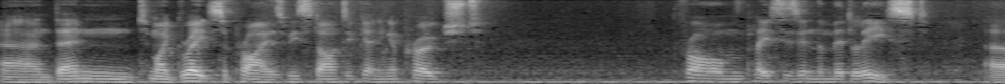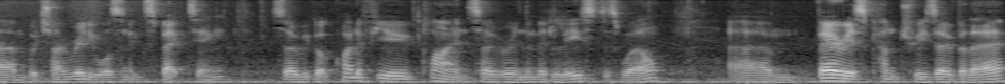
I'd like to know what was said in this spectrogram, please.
And then, to my great surprise, we started getting approached from places in the Middle East, um, which I really wasn't expecting. So, we've got quite a few clients over in the Middle East as well, um, various countries over there,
